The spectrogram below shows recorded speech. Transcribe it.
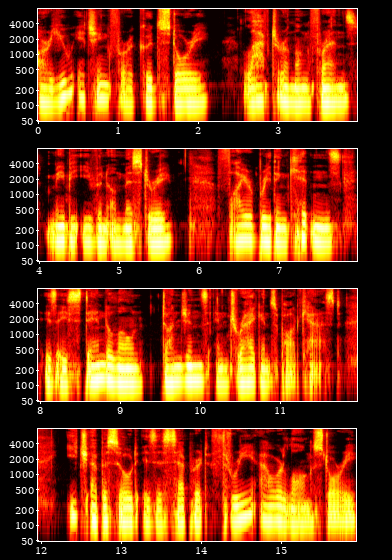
are you itching for a good story? Laughter among friends, maybe even a mystery? Fire Breathing Kittens is a standalone Dungeons and Dragons podcast. Each episode is a separate three hour long story,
